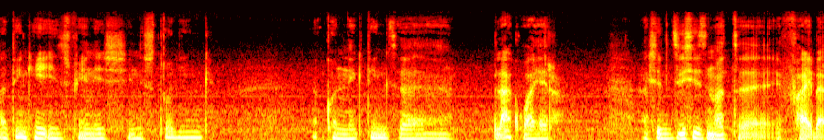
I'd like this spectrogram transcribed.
I think he is finished installing uh, connecting the black wire. Actually this is not fiber.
